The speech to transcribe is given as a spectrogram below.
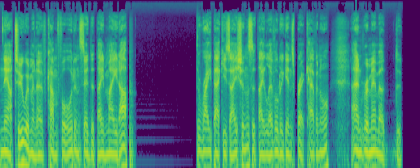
now two women have come forward and said that they made up the rape accusations that they leveled against Brett Kavanaugh. And remember, the,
